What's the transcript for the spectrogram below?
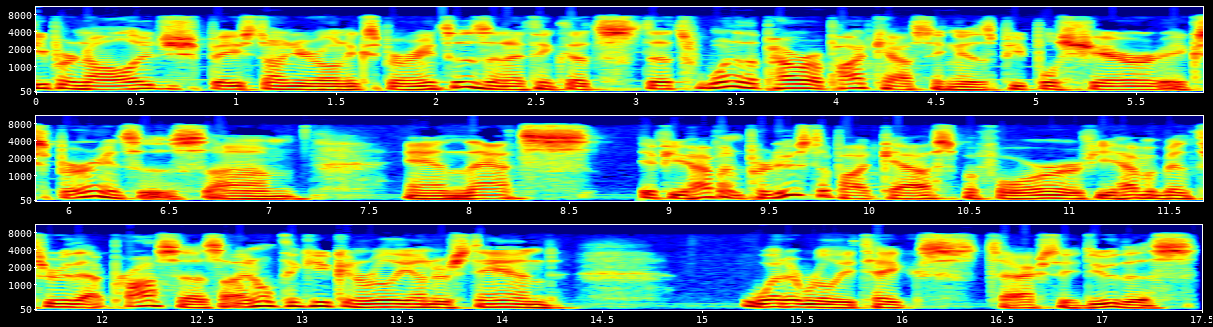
deeper knowledge based on your own experiences. And i think that's that's one of the power of podcasting is people share experiences. Um, and that's if you haven't produced a podcast before or if you haven't been through that process i don't think you can really understand what it really takes to actually do this.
